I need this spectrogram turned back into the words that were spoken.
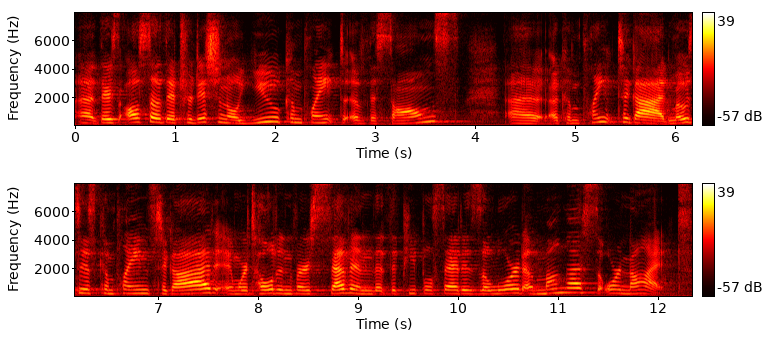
Uh, there's also the traditional you complaint of the Psalms, uh, a complaint to God. Moses complains to God, and we're told in verse 7 that the people said, Is the Lord among us or not?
